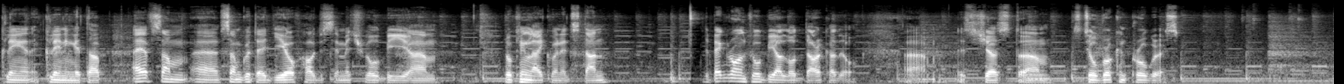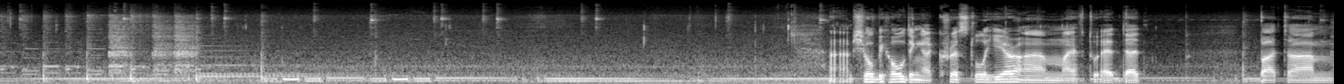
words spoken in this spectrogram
cleaning, cleaning it up. I have some, uh, some good idea of how this image will be um, looking like when it's done. The background will be a lot darker though. Um, it's just um, still work in progress. Um, she'll be holding a crystal here. Um, I have to add that. But um,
